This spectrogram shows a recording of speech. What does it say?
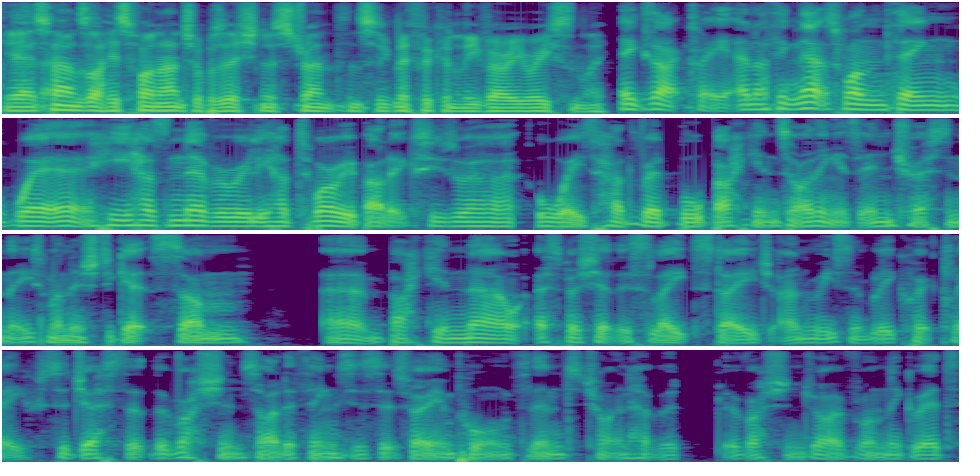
Yeah, it sounds like his financial position has strengthened significantly very recently. Exactly, and I think that's one thing where he has never really had to worry about it because he's uh, always had Red Bull back in. So I think it's interesting that he's managed to get some um, back in now, especially at this late stage and reasonably quickly. Suggests that the Russian side of things is it's very important for them to try and have a, a Russian driver on the grid.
